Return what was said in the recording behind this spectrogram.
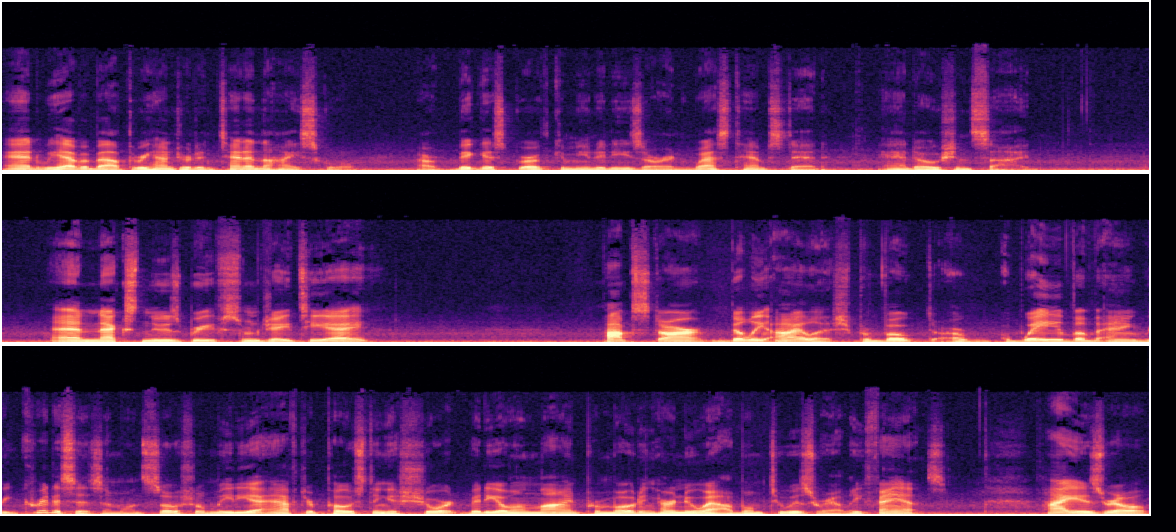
and we have about 310 in the high school. Our biggest growth communities are in West Hempstead and Oceanside. And next, news briefs from JTA. Pop star Billie Eilish provoked a wave of angry criticism on social media after posting a short video online promoting her new album to Israeli fans. Hi Israel,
